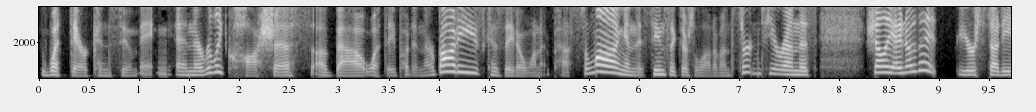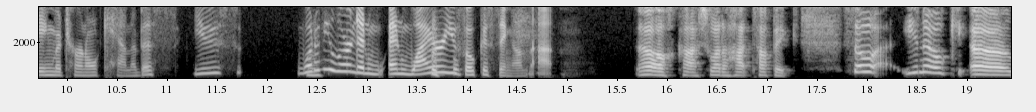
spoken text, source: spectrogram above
what they're consuming and they're really cautious about what they put in their bodies because they don't want it passed along and it seems like there's a lot of uncertainty around this shelley i know that you're studying maternal cannabis use what mm. have you learned and, and why are you focusing on that oh gosh what a hot topic. So you know uh,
